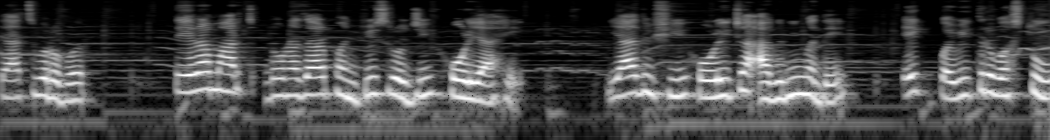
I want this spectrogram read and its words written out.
त्याचबरोबर तेरा मार्च दोन हजार पंचवीस रोजी होळी आहे. या दिवशी होळीच्या अग्नीमध्ये एक पवित्र वस्तू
